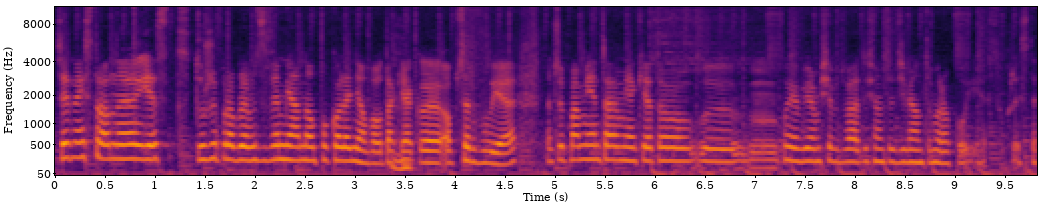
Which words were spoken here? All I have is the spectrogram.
z jednej strony jest duży problem z wymianą pokoleniową, tak Mhm. jak e, obserwuję. Znaczy pamiętam, jak ja to y, pojawiłam się w 2009 roku, Jezu Chryste,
